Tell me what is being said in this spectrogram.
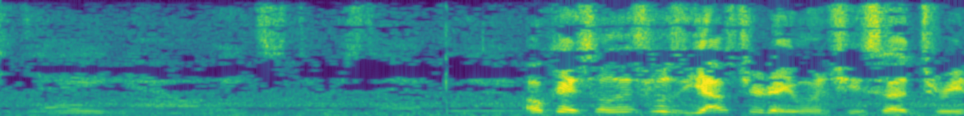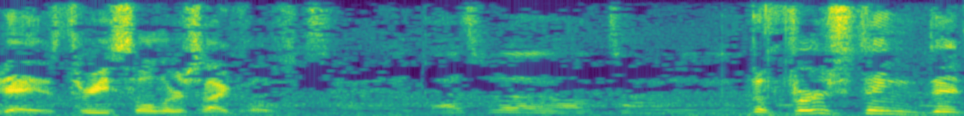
Today, now it's Thursday, Okay, so this was yesterday when she said three days, three solar cycles. That's what I'll tell you. The first thing that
